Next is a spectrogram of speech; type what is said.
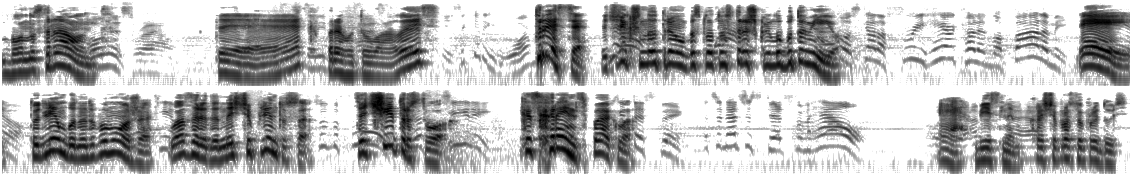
бонус раунд. Так, приготувались. Трестя! Я тільки що не отримав безплатну стрижку і лоботомію. Ей, тут лімбо не допоможе. Лазер нижче плінтуса. Це читерство. Якась хрень з пекла. Е, біс з ним. Краще просто пройдусь.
